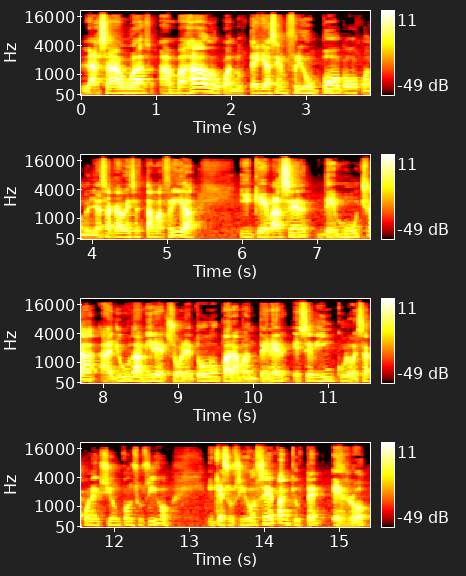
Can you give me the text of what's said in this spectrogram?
las aguas han bajado, cuando usted ya se enfrió un poco, cuando ya esa cabeza está más fría y que va a ser de mucha ayuda, mire, sobre todo para mantener ese vínculo, esa conexión con sus hijos y que sus hijos sepan que usted erró,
